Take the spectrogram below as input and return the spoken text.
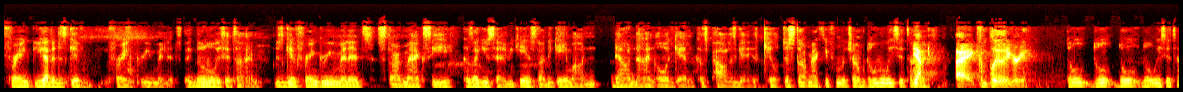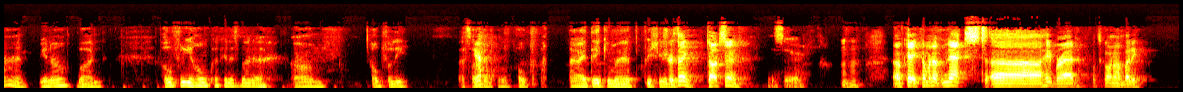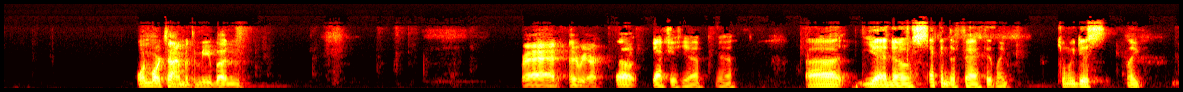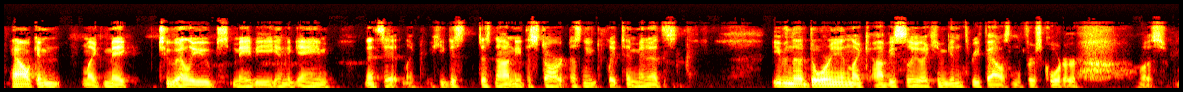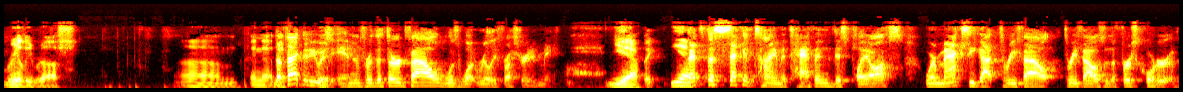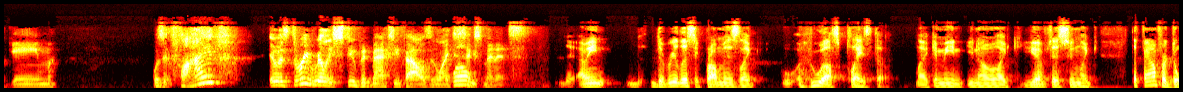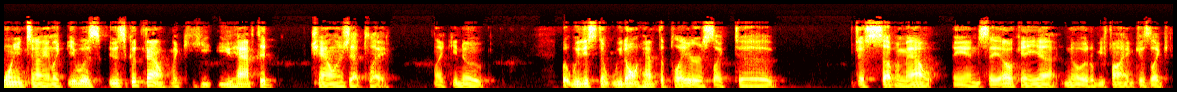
Frank, you got to just give Frank Green minutes. Like, don't waste your time. Just give Frank Green minutes. Start Maxi because, like you said, we can't start the game out down 9-0 again because Powell is getting killed. Just start Maxi from the jump. Don't waste your time. Yeah, I completely agree. Don't don't don't don't waste your time. You know, but hopefully home cooking is better. Um, hopefully, that's all yeah. I hope. All right, thank you, man. Appreciate sure it. Sure thing. Talk soon. Yes, sir. Mm-hmm. Okay, coming up next. Uh, hey, Brad, what's going on, buddy? One more time with the mute button. Brad, there we are. Oh, gotcha. Yeah, yeah. Uh, yeah. No. Second, the fact that like, can we just like, Powell can like make two alley oops maybe in the game. That's it. Like he just does not need to start. Doesn't need to play ten minutes. Even though Dorian, like obviously, like him getting three fouls in the first quarter was really rough. Um, and then The fact that he was in for the third foul was what really frustrated me. yeah, Like yeah, that's the second time it's happened this playoffs where Maxi got three foul three fouls in the first quarter of game. Was it five? It was three really stupid Maxi fouls in like Well- six minutes. I mean, the realistic problem is like, who else plays though? Like, I mean, you know, like you have to assume like the foul for Dorian tonight, like it was, it was a good foul. Like he, you have to challenge that play, like you know, but we just don't, we don't have the players like to just sub him out and say, okay, yeah, no, it'll be fine because like,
